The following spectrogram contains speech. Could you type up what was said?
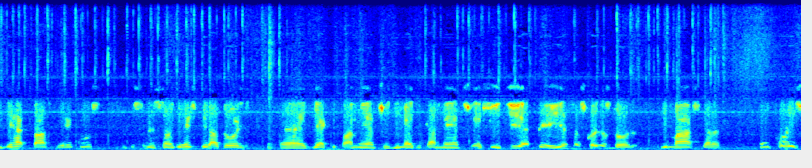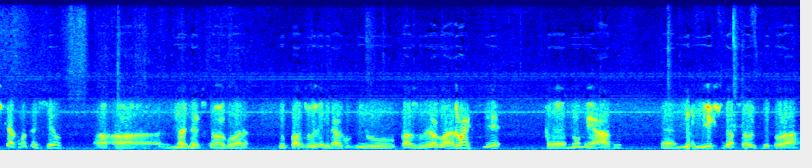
de repasse de recursos, de distribuição de respiradores, é, de equipamentos, de medicamentos, enfim, de EPI, essas coisas todas, de máscaras. Então foi isso que aconteceu a, a, na gestão agora do Pazuello, e o Pazuello agora vai ser é, nomeado é, ministro da Saúde titular.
